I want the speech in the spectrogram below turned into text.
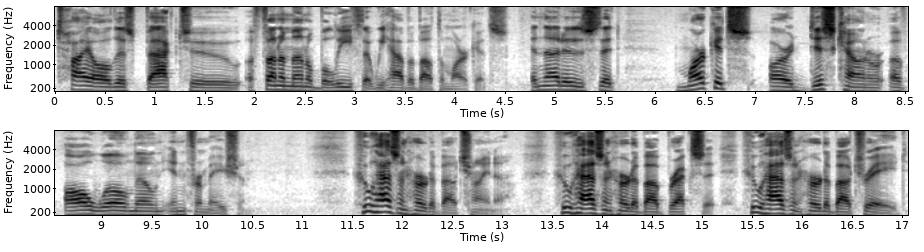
tie all this back to a fundamental belief that we have about the markets, and that is that markets are a discounter of all well known information. Who hasn't heard about China? Who hasn't heard about Brexit? Who hasn't heard about trade?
